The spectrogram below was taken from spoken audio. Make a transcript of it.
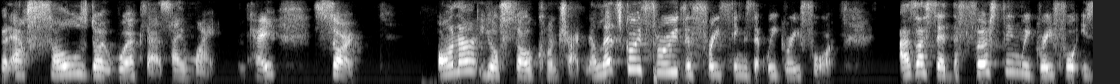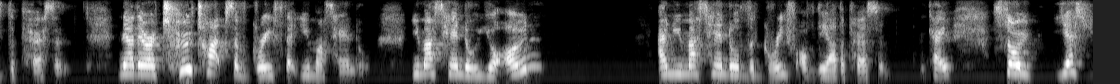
But our souls don't work that same way. Okay. So, honor your soul contract. Now, let's go through the three things that we grieve for. As I said, the first thing we grieve for is the person. Now, there are two types of grief that you must handle you must handle your own, and you must handle the grief of the other person. Okay. So, yes,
